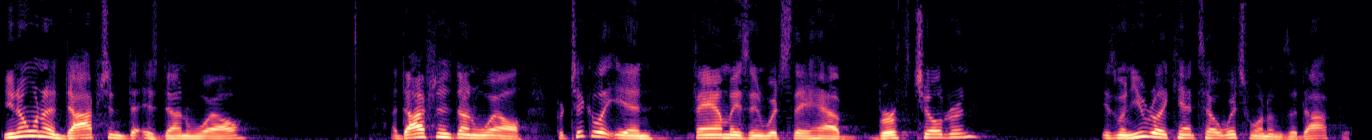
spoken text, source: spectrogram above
Do you know when an adoption is done well? Adoption is done well, particularly in families in which they have birth children, is when you really can't tell which one of them is adopted.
